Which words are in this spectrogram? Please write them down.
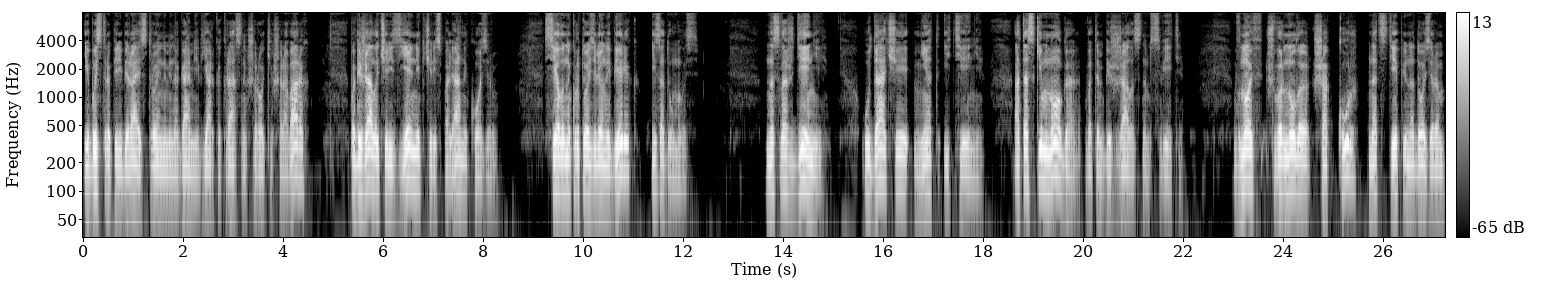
и, быстро перебирая стройными ногами в ярко-красных широких шароварах, побежала через ельник, через поляны к озеру. Села на крутой зеленый берег и задумалась. Наслаждений, удачи нет и тени, а тоски много в этом безжалостном свете. Вновь швырнула шакур над степью над озером,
